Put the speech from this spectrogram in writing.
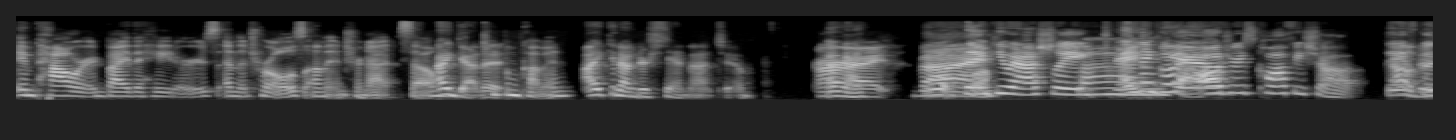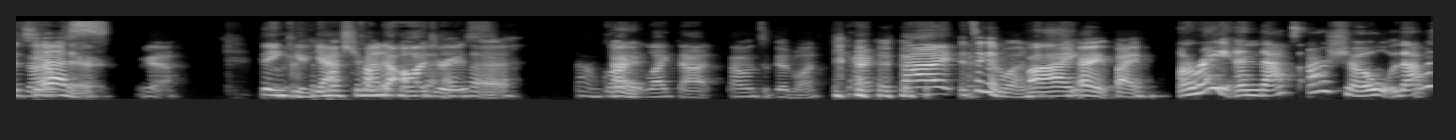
empowered by the haters and the trolls on the internet. So I get keep it. them coming. I can understand that too. All Okay. right. Bye. Well, thank you, Ashley. Bye. And then go to Audrey's coffee shop. They Oh, have good stuff that. there. Yeah. Thank you. Yeah. Come to Audrey's. ever. I'm glad All right. you like that. That one's a good one. Okay. Bye. It's a good one. Bye. All right, bye. All right. And that's our show. That was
